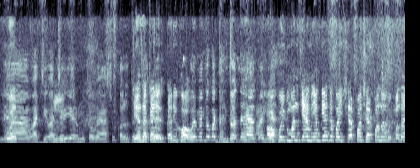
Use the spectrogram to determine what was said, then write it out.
લે, ઓય. આ વાંચી વાત છે યાર હું તો હવે આ શું કરું? જે કરી જ કરી ખો કોઈ મન મને તો કોઈ ધંધો જ નહીં હાલતો હવે યાર. કોઈ મને કેમ એમ કે ભાઈ સરપંચ સરપંચ મને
